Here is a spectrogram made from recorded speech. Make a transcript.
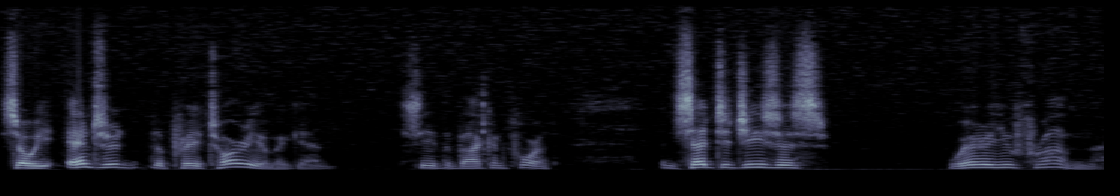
So he entered the praetorium again. See the back and forth. And said to Jesus, Where are you from?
